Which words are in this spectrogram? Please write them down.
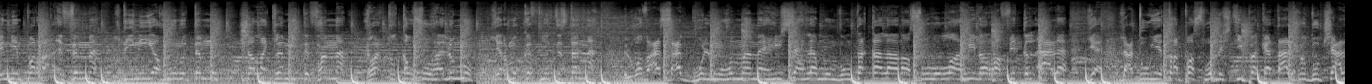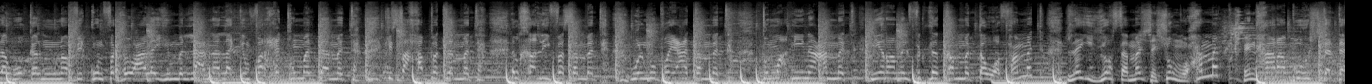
إني نبرأ الذمة. ديني يهون الدم إن شاء الله كلامي تفهمه. غلقت القوس وهلمه يرموك اثنين تستنى الوضع صعب والمهمة ما سهلة منذ انتقل رسول الله للرفيق الأعلى. يا العدو يتربص والاشتباكات على الحدود شعلة وكالمنافقون فرحوا عليهم اللعنة. لكن فرحتهم ما دامت كي صحابة لمت الخليفة سمت والمبايعة تمت طمأنينة عمت. نيران الفتنة تغمت توا فهمت لي يوسى مجيش محمد انحاربوه اشتده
